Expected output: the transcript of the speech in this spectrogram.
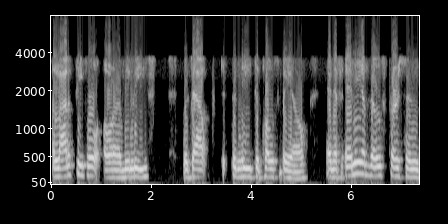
a lot of people are released without the need to post bail. And if any of those persons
